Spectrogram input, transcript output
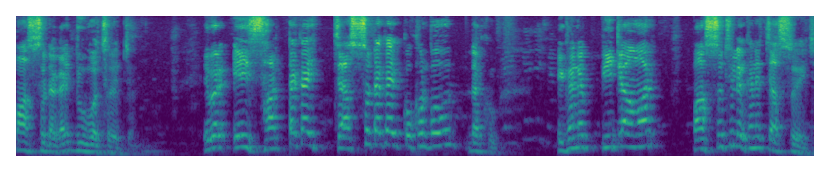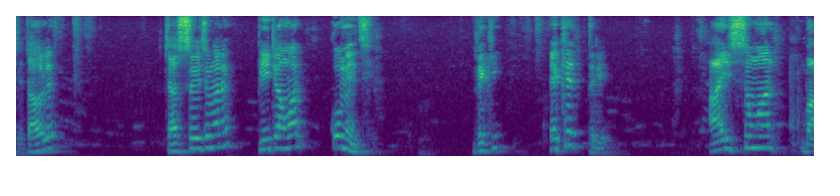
পাঁচশো টাকায় দু বছরের জন্য। এবার এই ষাট টাকায় চারশো টাকায় কখন পাবো? দেখো, এখানে পিটা আমার পাঁচশো ছিল, এখানে চারশো হয়েছে। তাহলে চারশো হয়েছে মানে পিটা আমার কমেছে। দেখি, এক্ষেত্রে আই সমান বা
